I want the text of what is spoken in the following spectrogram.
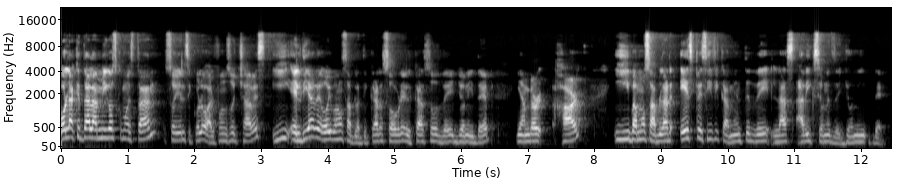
Hola, ¿qué tal amigos? ¿Cómo están? Soy el psicólogo Alfonso Chávez y el día de hoy vamos a platicar sobre el caso de Johnny Depp y Amber Heard y vamos a hablar específicamente de las adicciones de Johnny Depp.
